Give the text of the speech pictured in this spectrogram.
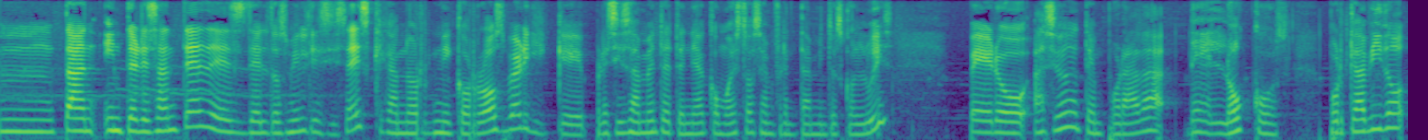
mm, tan interesante desde el 2016 que ganó Nico Rosberg y que precisamente tenía como estos enfrentamientos con Luis, pero ha sido una temporada de locos, porque ha habido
